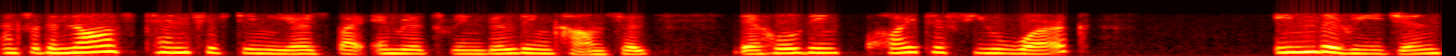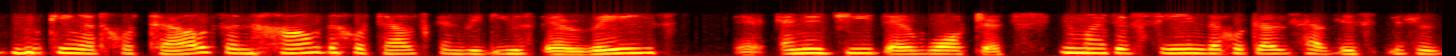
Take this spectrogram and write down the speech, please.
And for the last 10, 15 years by Emirates Green Building Council, they're holding quite a few work in the region looking at hotels and how the hotels can reduce their waste, their energy, their water. You might have seen the hotels have these little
